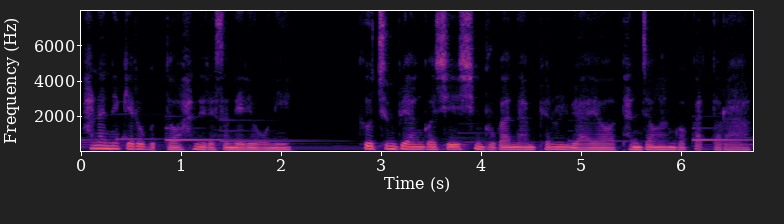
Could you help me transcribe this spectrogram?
하나님께로부터 하늘에서 내려오니 그 준비한 것이 신부가 남편을 위하여 단정한 것 같더라.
